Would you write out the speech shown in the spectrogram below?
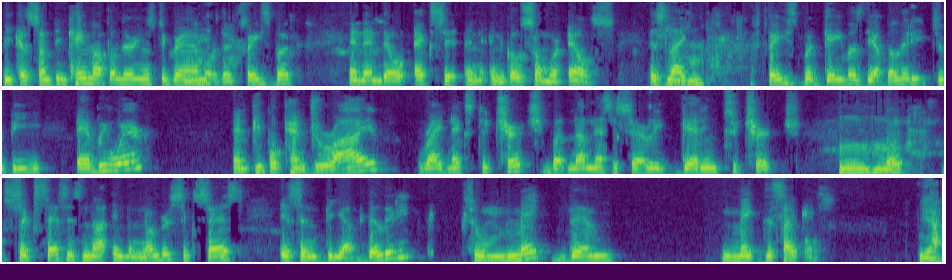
because something came up on their Instagram Mhm. or their Facebook and then they'll exit and, and go somewhere else. It's like mm-hmm. Facebook gave us the ability to be everywhere, and people can drive right next to church, but not necessarily get into church. Mm-hmm. So success is not in the numbers, success is in the ability to make them make disciples. Yeah.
